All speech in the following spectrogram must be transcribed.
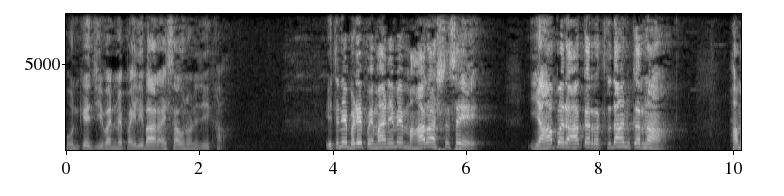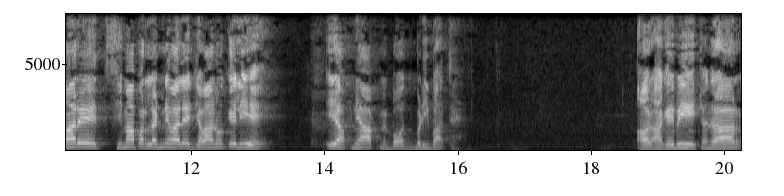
उनके जीवन में पहली बार ऐसा उन्होंने देखा। इतने बड़े पैमाने में महाराष्ट्र से यहाँ पर आकर रक्तदान करना, हमारे सीमा पर लड़ने वाले जवानों के लिए, ये अपने आप में बहुत बड़ी बात है। और आगे भी चंद्रहार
